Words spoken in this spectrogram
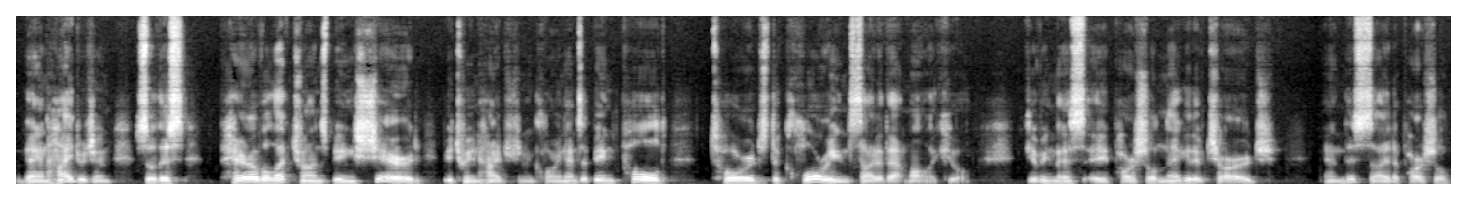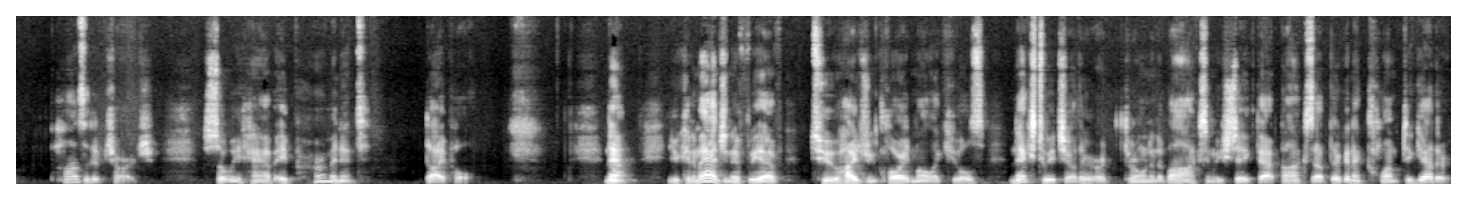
than hydrogen, so this pair of electrons being shared between hydrogen and chlorine ends up being pulled towards the chlorine side of that molecule, giving this a partial negative charge and this side a partial positive charge. So we have a permanent dipole. Now, you can imagine if we have two hydrogen chloride molecules next to each other or thrown in a box and we shake that box up, they're going to clump together.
